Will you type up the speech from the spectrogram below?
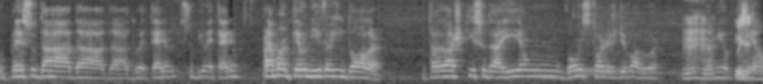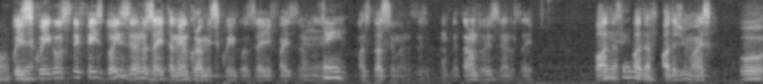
o preço da, da, da, do Ethereum subiu o Ethereum para manter o nível em dólar. Então eu acho que isso daí é um bom storage de valor, uhum. na minha opinião. O, o Squiggles fez dois anos aí também, o Chrome Squiggles aí faz um, Sim. umas duas semanas, eles completaram dois anos aí. Foda, Sim, foda, foda demais. O,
